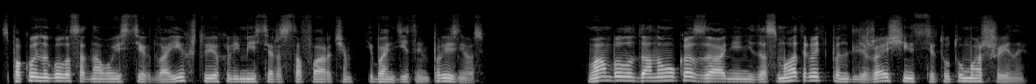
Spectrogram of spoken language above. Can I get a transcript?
Спокойный голос одного из тех двоих, что ехали вместе с Растафарычем и бандитами, произнес. «Вам было дано указание не досматривать принадлежащие институту машины.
